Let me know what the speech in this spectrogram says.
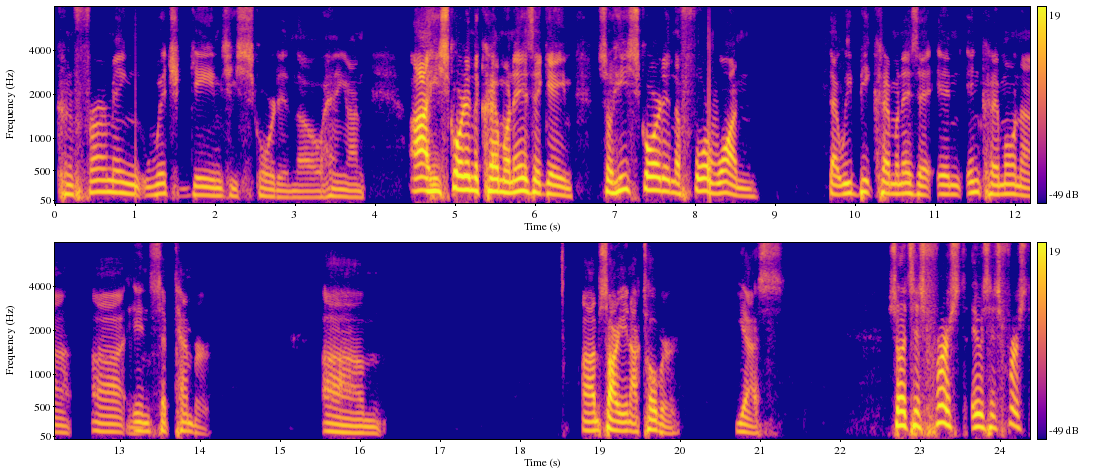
confirming which games he scored in though. Hang on. Ah, he scored in the Cremonese game. So he scored in the 4-1 that we beat Cremonese in in Cremona uh, mm. in September. Um, I'm sorry, in October. Yes. So it's his first. It was his first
